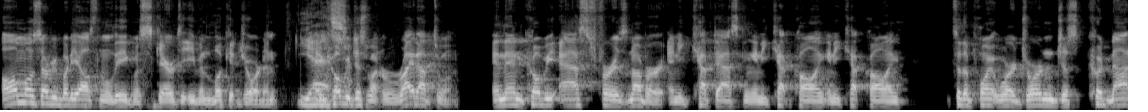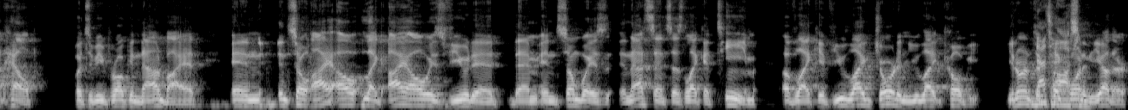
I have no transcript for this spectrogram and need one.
almost everybody else in the league was scared to even look at Jordan. Yes. And Kobe just went right up to him. And then Kobe asked for his number and he kept asking and he kept calling and he kept calling to the point where Jordan just could not help but to be broken down by it. And and so I like I always viewed it them in some ways in that sense as like a team of like if you like Jordan, you like Kobe. You don't have to That's pick one or the other.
